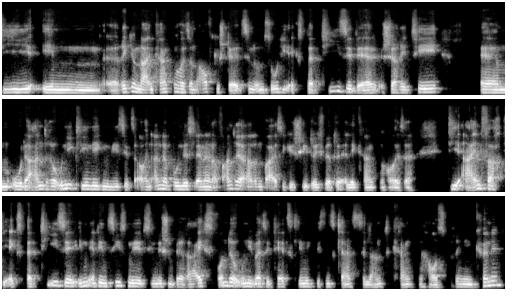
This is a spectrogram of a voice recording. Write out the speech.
die in äh, regionalen Krankenhäusern aufgestellt sind und so die Expertise der Charité ähm, oder anderer Unikliniken, wie es jetzt auch in anderen Bundesländern auf andere Art und Weise geschieht, durch virtuelle Krankenhäuser, die einfach die Expertise im intensivmedizinischen Bereich von der Universitätsklinik bis ins kleinste Landkrankenhaus bringen können.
